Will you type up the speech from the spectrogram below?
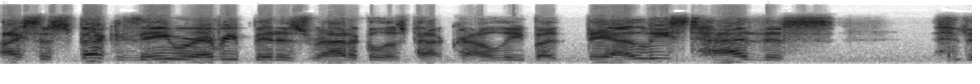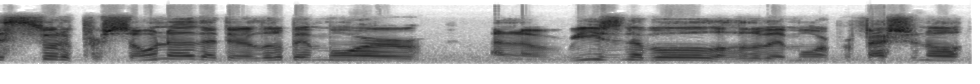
I suspect they were every bit as radical as Pat Crowley, but they at least had this this sort of persona that they're a little bit more I don't know, reasonable, a little bit more professional.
